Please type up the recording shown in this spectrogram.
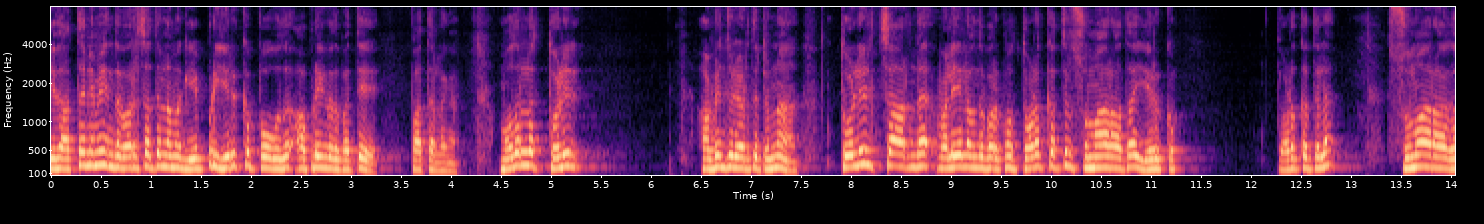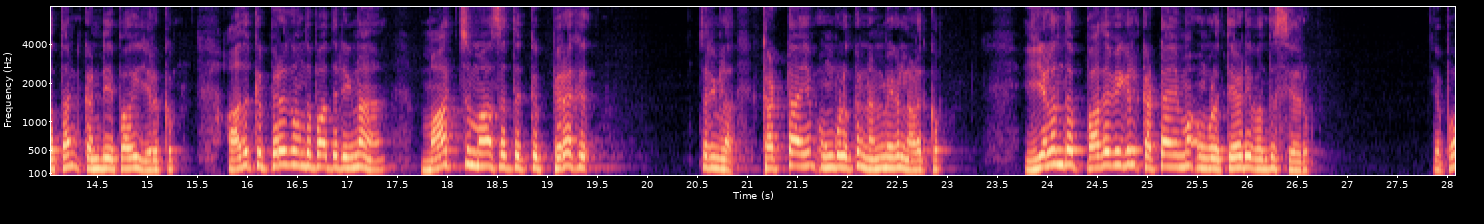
இது அத்தனையுமே இந்த வருஷத்தில் நமக்கு எப்படி இருக்க போகுது அப்படிங்கிறத பற்றி பார்த்துடலாங்க. முதல்ல தொழில் அப்படின்னு சொல்லி எடுத்துட்டோம்னா தொழில் சார்ந்த வழியில் வந்து பார்க்கும் தொடக்கத்தில் சுமாராக தான் இருக்கும். தொடக்கத்தில் சுமாராகத்தான் கண்டிப்பாக இருக்கும். அதுக்கு பிறகு வந்து பார்த்துட்டிங்கன்னா மார்ச் மாதத்துக்கு பிறகு சரிங்களா? கட்டாயம் உங்களுக்கு நன்மைகள் நடக்கும். இழந்த பதவிகள் கட்டாயமாக உங்களை தேடி வந்து சேரும். எப்போ?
